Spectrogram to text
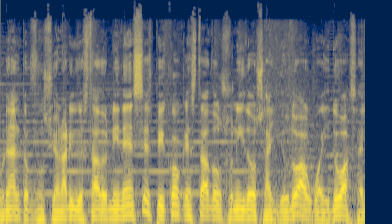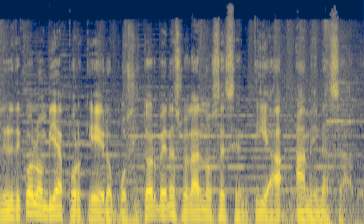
Un alto funcionario estadounidense explicó que Estados Unidos ayudó a Guaidó a salir de Colombia porque el opositor venezolano se sentía amenazado.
